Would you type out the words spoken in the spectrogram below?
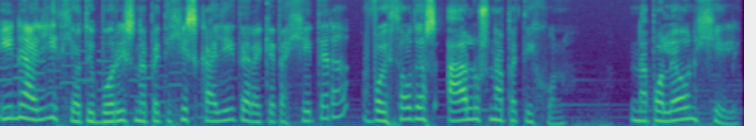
Είναι αλήθεια ότι μπορείς να πετύχεις καλύτερα και ταχύτερα βοηθώντας άλλους να πετύχουν. Ναπολεόν Χίλ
